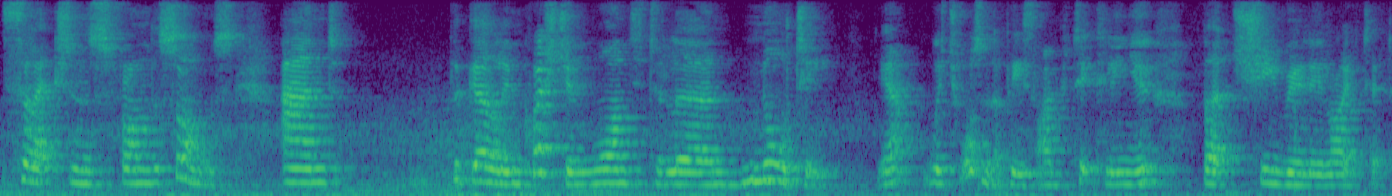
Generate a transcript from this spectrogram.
selections from the songs and the girl in question wanted to learn Naughty, yeah, which wasn't a piece I particularly knew, but she really liked it.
